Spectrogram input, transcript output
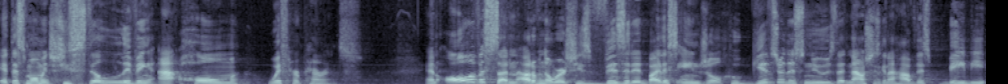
at this moment, she's still living at home with her parents. And all of a sudden, out of nowhere, she's visited by this angel who gives her this news that now she's going to have this baby,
